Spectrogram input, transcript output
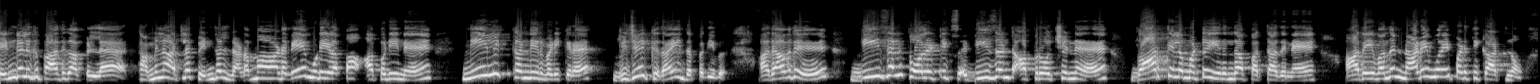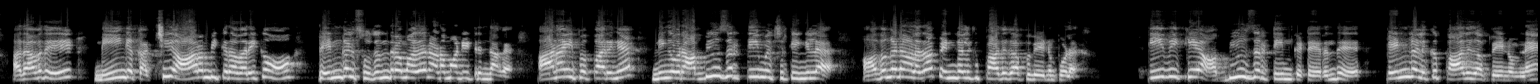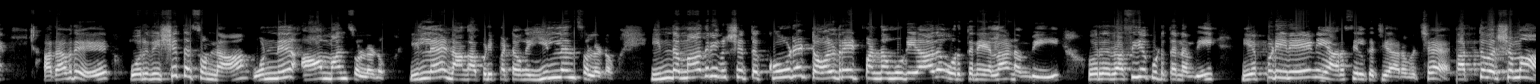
பெண்களுக்கு பாதுகாப்பு இல்ல. தமிழ்நாட்டுல பெண்கள் நடமாடவே முடியலப்பா அப்படின்னு நீலி கண்ணீர் வடிக்கிற விஜய்க்கு தான் இந்த பதிவு. அதாவது டீசன்ட் பாலிடிக்ஸ் டீசன்ட் அப்ரோச்னு வார்த்தையில மட்டும் இருந்தா பத்தாதுன்னு அதை வந்து நடைமுறைப்படுத்தி காட்டணும். அதாவது நீங்க கட்சி ஆரம்பிக்கிற வரைக்கும் பெண்கள் சுதந்திரமா தான் நடமாட்டிட்டு இருந்தாங்க. ஆனா இப்ப பாருங்க நீங்க ஒரு அபியூசர் டீம் வச்சிருக்கீங்கல்ல அவங்கனாலதான் பெண்களுக்கு பாதுகாப்பு வேணும் போல. டிவிக்கே அபியூசர் டீம் கிட்ட இருந்து பெண்களுக்கு பாதுகாப்பு வேணும்னு. அதாவது ஒரு விஷயத்த சொன்னா ஒண்ணு ஆமான்னு சொல்லணும். இல்ல நாங்க அப்படிப்பட்டவங்க இல்லைன்னு சொல்லணும். இந்த மாதிரி விஷயத்த கூட டாலரேட் பண்ண முடியாத ஒருத்தனை எல்லாம் நம்பி ஒரு ரசிக கூட்டத்தை நம்பி எப்படினே நீ அரசியல் கட்சி ஆரம்பிச்ச? பத்து வருஷமா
